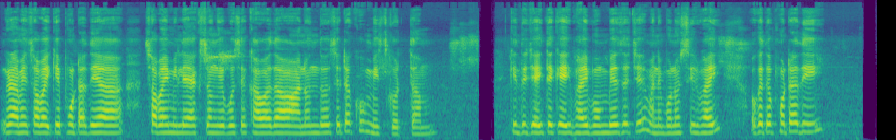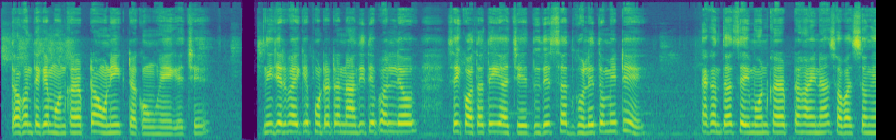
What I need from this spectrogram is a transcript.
গ্রামে সবাইকে ফোঁটা দেয়া, সবাই মিলে একসঙ্গে বসে খাওয়া দাওয়া, আনন্দ, সেটা খুব মিস করতাম। কিন্তু যেই থেকে এই ভাই বোম্বে এসেছে মানে বনশ্রীর ভাই, ওকে তো ফোঁটা দিই। তখন থেকে মন খারাপটা অনেকটা কম হয়ে গেছে। নিজের ভাইকে ফোঁটাটা না দিতে পারলেও সেই কথাতেই আছে, দুধের স্বাদ ঘোলে তো মেটে। এখন তো আর সেই মন খারাপটা হয় না, সবার সঙ্গে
